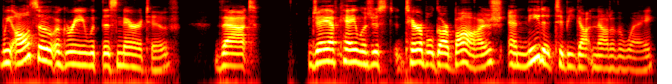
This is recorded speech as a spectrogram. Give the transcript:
we also agree with this narrative that JFK was just terrible garbage and needed to be gotten out of the way.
